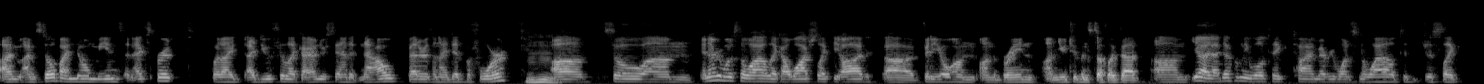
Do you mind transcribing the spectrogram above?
I'm, I'm still by no means an expert, but I, I do feel like I understand it now better than I did before. Mm-hmm. Um, so, um, and every once in a while, like I'll watch like the odd uh, video on, on the brain on YouTube and stuff like that. Um, yeah, I definitely will take time every once in a while to just like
